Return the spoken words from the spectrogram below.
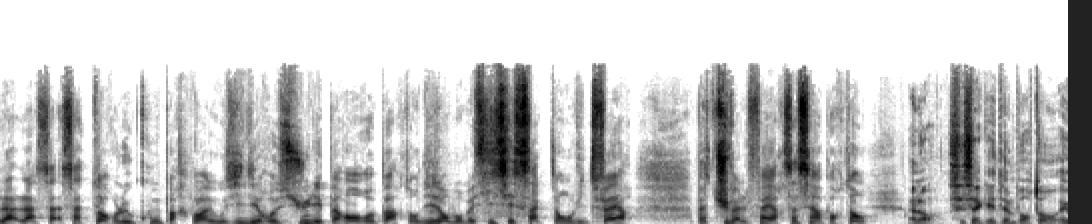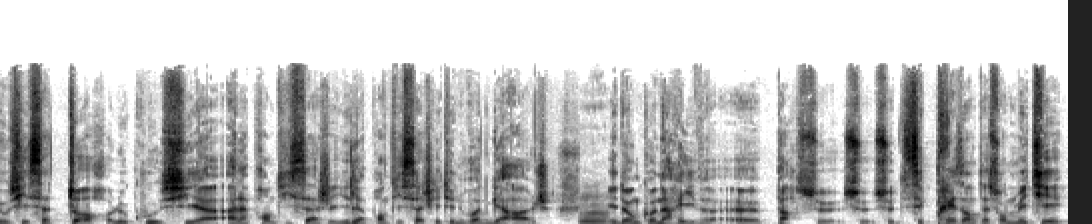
Là, là ça, ça tord le coup parfois aux idées reçues. Les parents repartent en disant Bon, bah, si c'est ça que tu as envie de faire, bah, tu vas le faire. Ça, c'est important. Alors, c'est ça qui est important. Et aussi, ça tord le coup aussi à, à l'apprentissage. J'ai dit l'apprentissage qui est une voie de garage. Et donc, on arrive euh, par ce- ce- ce- ces présentations de métiers,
